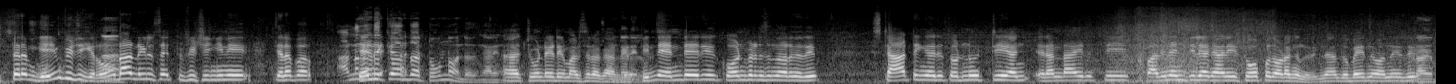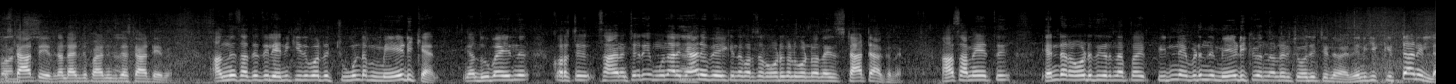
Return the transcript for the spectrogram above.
ഇത്തരം game fishing rod and reel set ഫിഷിങ്ങിന് ചിലപ്പോൾ ചൂണ്ടയിട്ട് മത്സരമൊക്കെ ഉണ്ട് പിന്നെ എന്റെ ഒരു കോൺഫിഡൻസ് എന്ന് പറയുന്നത് സ്റ്റാർട്ടിങ് ഒരു തൊണ്ണൂറ്റി അഞ്ച് രണ്ടായിരത്തി പതിനഞ്ചിലാണ് ഞാൻ ഈ ഷോപ്പ് തുടങ്ങുന്നത്. ഞാൻ ദുബൈയിൽ നിന്ന് വന്ന് ഇത് സ്റ്റാർട്ട് ചെയ്തു രണ്ടായിരത്തി പതിനഞ്ചിലാണ് സ്റ്റാർട്ട് ചെയ്തത് അന്ന് സത്യത്തിൽ എനിക്ക് ഇതുപോലത്തെ ചൂണ്ട മേടിക്കാൻ ഞാൻ ദുബൈയിൽ നിന്ന് കുറച്ച് സാധനം ചെറിയ മൂന്നാൽ ഞാൻ ഉപയോഗിക്കുന്ന കുറച്ച് റോഡുകൾ കൊണ്ടുവന്ന ഇത് സ്റ്റാർട്ട് ആക്കുന്നത്. ആ സമയത്ത് എന്റെ റോഡ് തീർന്നപ്പോൾ പിന്നെ ഇവിടുന്ന് മേടിക്കും എന്നുള്ളൊരു ചോദ്യചിഹ്നമായിരുന്നു എനിക്ക് കിട്ടാനില്ല.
